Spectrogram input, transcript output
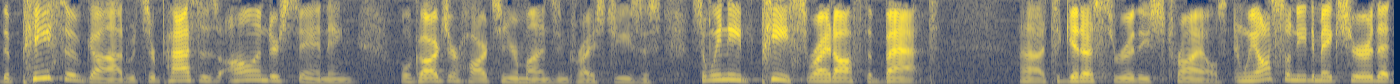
the peace of God, which surpasses all understanding, will guard your hearts and your minds in Christ Jesus. So we need peace right off the bat. Uh, to get us through these trials. And we also need to make sure that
